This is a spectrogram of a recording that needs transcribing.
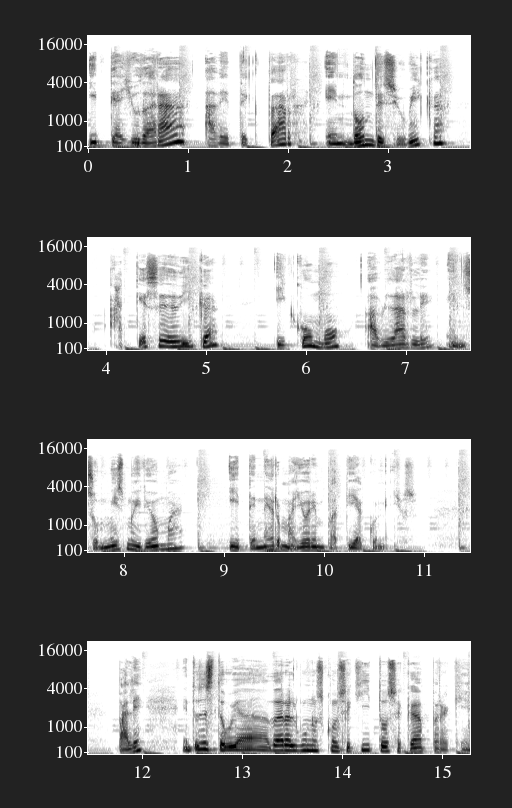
y te ayudará a detectar en dónde se ubica, a qué se dedica y cómo hablarle en su mismo idioma y tener mayor empatía con ellos. ¿Vale? Entonces te voy a dar algunos consejitos acá para que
